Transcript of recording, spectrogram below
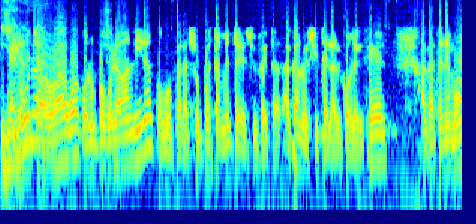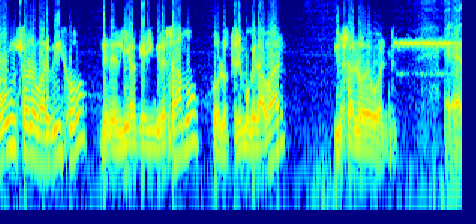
Y, han echado agua con un poco de lavandina como para supuestamente desinfectar. Acá no existe el alcohol en gel, acá tenemos un solo barbijo desde el día que ingresamos, pues lo tenemos que lavar y usarlo de vuelta. Eh,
